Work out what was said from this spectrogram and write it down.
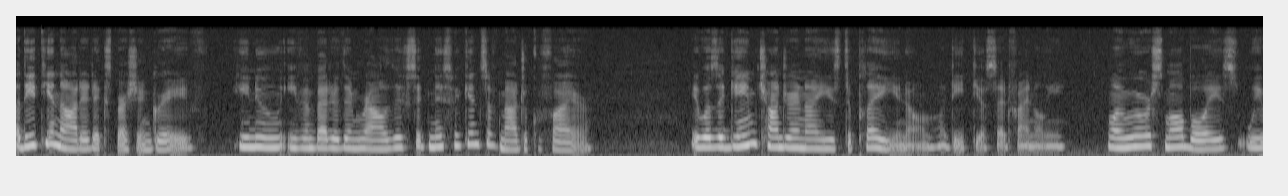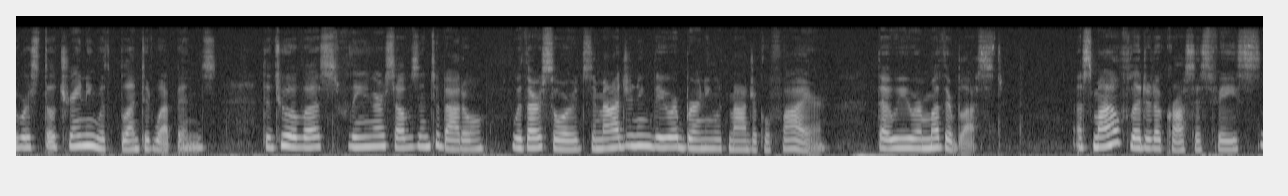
Aditya nodded, expression grave. He knew, even better than Rao, the significance of magical fire. It was a game Chandra and I used to play, you know, Aditya said finally. When we were small boys, we were still training with blunted weapons, the two of us flinging ourselves into battle with our swords, imagining they were burning with magical fire, that we were mother blessed. A smile flitted across his face,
